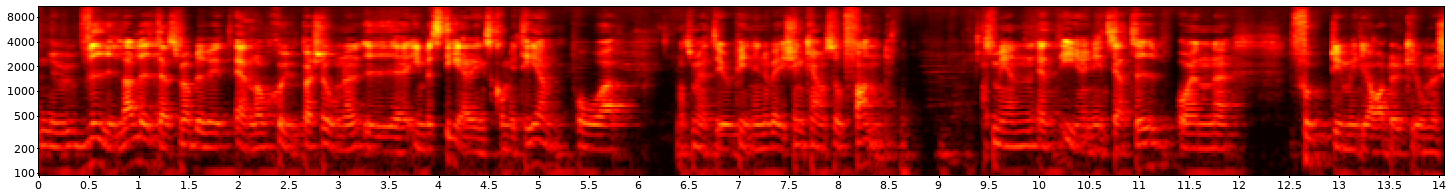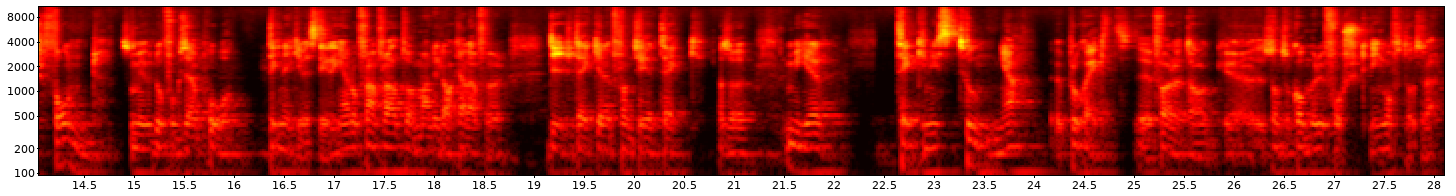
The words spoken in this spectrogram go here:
nu vilar lite som jag har blivit en av sju personer i investeringskommittén på något som heter European Innovation Council Fund. Som är en, ett EU-initiativ och en eh, 40 miljarder kronors fond som då fokuserar på teknikinvesteringar och framförallt vad man idag kallar för deep tech eller frontier tech. Alltså mer tekniskt tunga eh, projekt, eh, företag, sånt som kommer ur forskning ofta och sådär.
